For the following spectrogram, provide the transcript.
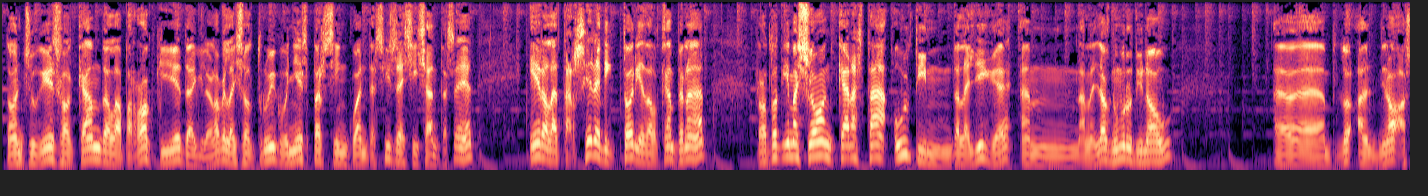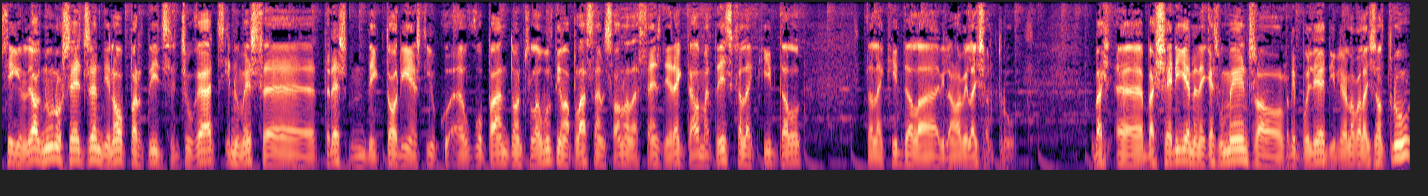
doncs jugués al camp de la parròquia de Vilanova i la Geltrú i guanyés per 56 a 67. Era la tercera victòria del campionat, però tot i amb això encara està últim de la Lliga, en, en el lloc número 19, eh, en 19, o sigui, en lloc número 16 en 19 partits jugats i només eh, 3 victòries i ocupant doncs, l'última plaça en zona d'ascens directe, el mateix que l'equip del, de l'equip de la Vilanova i la Geltrú. Baix, eh, baixarien en aquests moments el Ripollet i Vilanova i la Geltrú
